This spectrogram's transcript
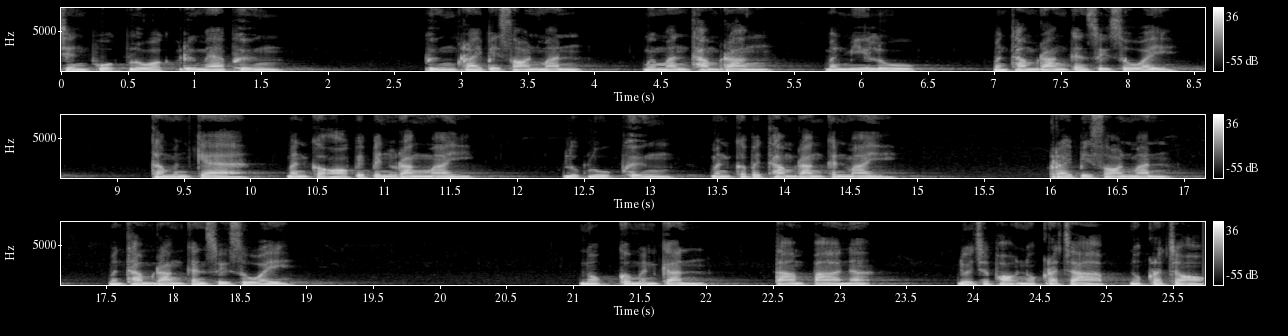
เช่นพวกปลวกหรือแม่พึ่ง พึ่งใครไปสอนมัน เมื่อมันทำรัง มันมีลูก มันทำรังกันสวยๆ ถ้ามันแก่ มันก็ออกไปเป็นรังใหม่ ลูกๆพึ่ง มันก็ไปทำรังกันใหม่ ใครไปสอนมัน มันทำรังกันสวยๆ นกก็เหมือนกัน ตามป่านะโดยเฉพาะนกกระจาบ นกกระจอก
